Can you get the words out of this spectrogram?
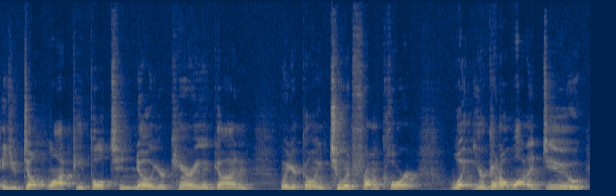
and you don't want people to know you're carrying a gun when you're going to and from court, what you're going to want to do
